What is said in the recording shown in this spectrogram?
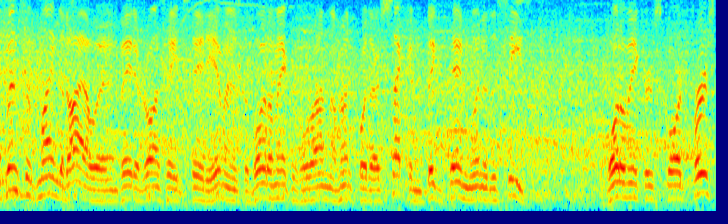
Offensive-minded Iowa invaded Ross-Ade Stadium as the Boilermakers were on the hunt for their second Big Ten win of the season. The Boilermakers scored first,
